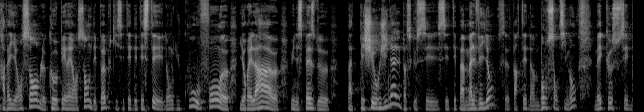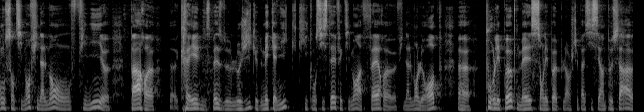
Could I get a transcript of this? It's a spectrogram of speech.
travailler ensemble, coopérer ensemble des peuples qui s'étaient détestés. Et donc du coup, au fond, il y aurait là une espèce de pas de péché originel, parce que c'était pas malveillant, ça partait d'un bon sentiment, mais que ces bons sentiments, finalement, ont fini par euh, créer une espèce de logique, de mécanique qui consistait effectivement à faire euh, finalement l'Europe euh, pour les peuples, mais sans les peuples. Je ne sais pas si c'est un peu ça.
